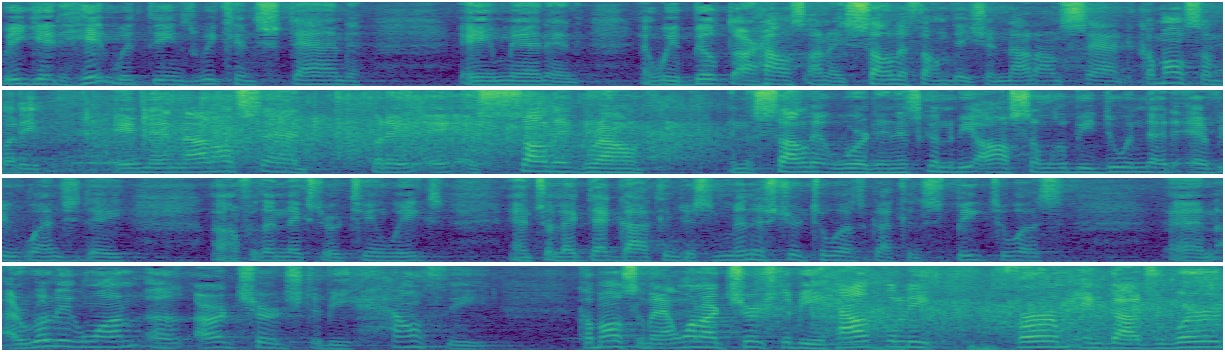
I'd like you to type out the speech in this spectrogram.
we get hit with things, we can stand. Amen. And and we built our house on a solid foundation, not on sand. Come on, somebody. Amen. Not on sand, but a, a, a solid ground and a solid word. And it's going to be awesome. We'll be doing that every Wednesday uh, for the next 13 weeks. And so, like that, God can just minister to us, God can speak to us. And I really want uh, our church to be healthy Come on, somebody. I want our church to be healthily firm in God's word,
